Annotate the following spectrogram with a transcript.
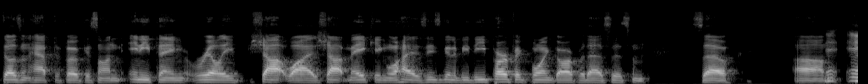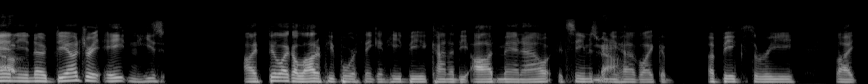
doesn't have to focus on anything really shot wise, shot making wise. He's going to be the perfect point guard for that system. So, um, and, and I, you know, DeAndre Ayton, he's. I feel like a lot of people were thinking he'd be kind of the odd man out. It seems no. when you have like a a big three, like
